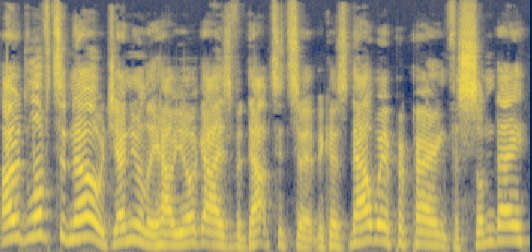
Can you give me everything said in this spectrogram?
I would love to know, genuinely, how your guys have adapted to it, because now we're preparing for Sunday.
